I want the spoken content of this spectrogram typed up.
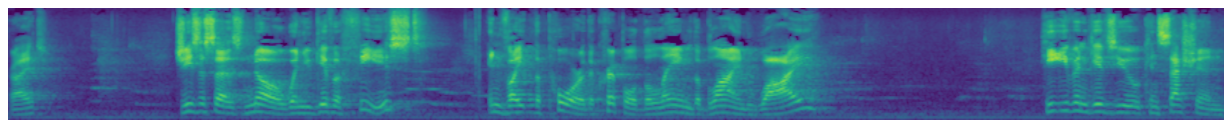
Right? Jesus says, no, when you give a feast, invite the poor, the crippled, the lame, the blind. Why? He even gives you concession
